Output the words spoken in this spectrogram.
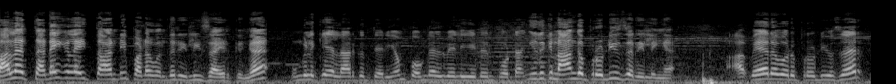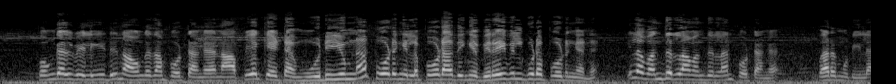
பல தடைகளை தாண்டி படம் வந்து ரிலீஸ் ஆயிருக்குங்க. உங்களுக்கே எல்லாருக்கும் தெரியும். பொங்கல் வெளியீடுன்னு போட்டாங்க இதுக்கு நாங்க ப்ரொடியூசர் இல்லைங்க. வேற ஒரு ப்ரொடியூசர் பொங்கல் வெளியீடுன்னு அவங்க தான் போட்டாங்க. நான் அப்பயே கேட்டேன் முடியும்னா போடுங்க இல்ல போடாதீங்க விரைவில் கூட போடுங்கன்னு. இல்ல வந்துடலாம் வந்துடலாம்னு போட்டாங்க. வர முடியல.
